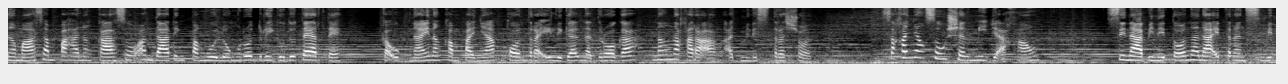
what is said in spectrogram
na masampahan ng kaso ang dating Pangulong Rodrigo Duterte kaugnay ng kampanya kontra illegal na droga ng nakaraang administrasyon. Sa kanyang social media account, sinabi nito na naitransmit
